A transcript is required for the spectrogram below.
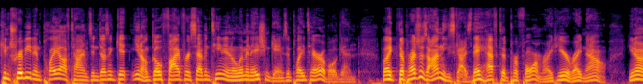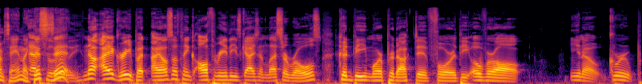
contribute in playoff times and doesn't get, you know, go five for 17 in elimination games and play terrible again. Like the pressure's on these guys. They have to perform right here, right now. You know what I'm saying? Like this is it. No, I agree, but I also think all three of these guys in lesser roles could be more productive for the overall, you know, group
